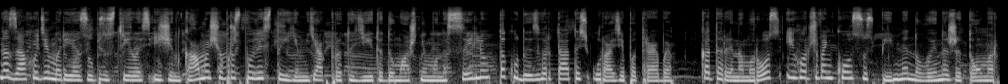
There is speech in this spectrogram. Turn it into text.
На заході Марія Зуб зустрілась із жінками, щоб розповісти їм, як протидіяти домашньому насиллю та куди звертатись у разі потреби. Катерина Мороз, Ігор Жванько, Суспільне новини, Житомир.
